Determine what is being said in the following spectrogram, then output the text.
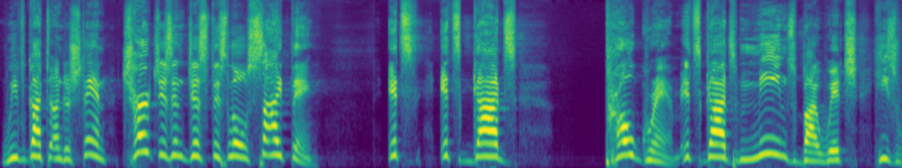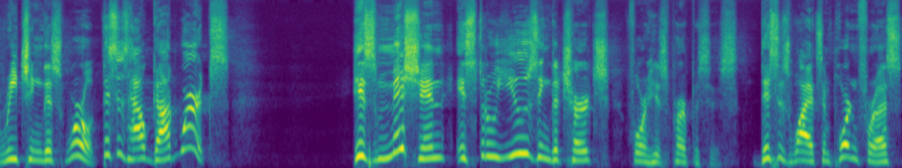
we've got to understand church isn't just this little side thing, it's, it's God's program, it's God's means by which He's reaching this world. This is how God works. His mission is through using the church for His purposes. This is why it's important for us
